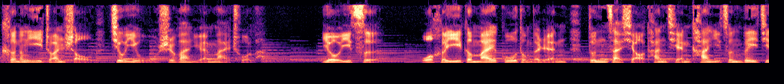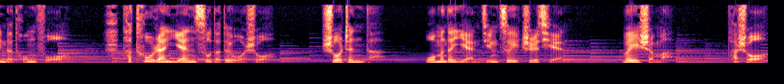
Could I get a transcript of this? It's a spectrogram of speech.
可能一转手就以五十万元卖出了。有一次，我和一个买古董的人蹲在小摊前看一尊未进的铜佛，他突然严肃地对我说：“说真的，我们的眼睛最值钱。为什么？”他说：“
